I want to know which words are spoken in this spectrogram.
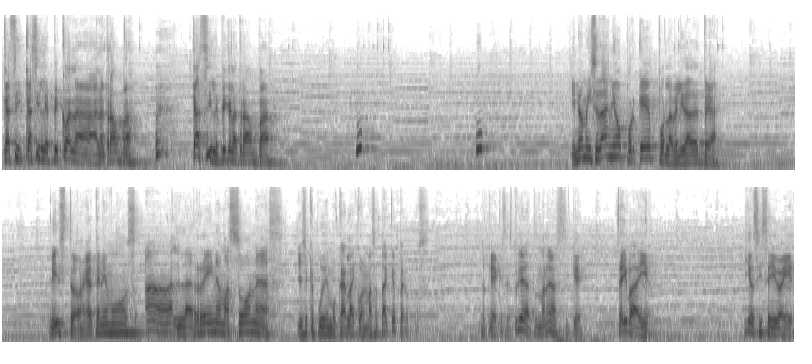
Casi, casi le pico a la, a la trampa. Casi le pico la trampa. Y no me hice daño, ¿por qué? Por la habilidad de Tea. Listo, ya tenemos a la reina Amazonas. Yo sé que pude invocarla con más ataque, pero pues no quería que se destruyera de todas maneras, así que se iba a ir. Y yo sí se iba a ir.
